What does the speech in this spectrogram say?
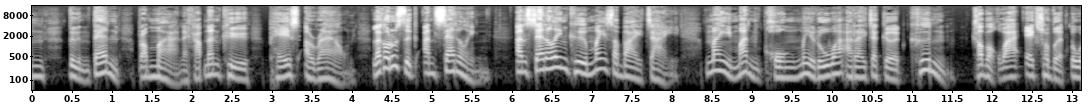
ล ตื่นเต้น ประหม่านะครับ นั่นคือ pace around แล้วก็รู้สึก unsettling unsettling คือไม่สบายใจ ไม่มั่นคง ไม่รู้ว่าอะไรจะเกิดขึ้น เขาบอกว่า extrovert ตัว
